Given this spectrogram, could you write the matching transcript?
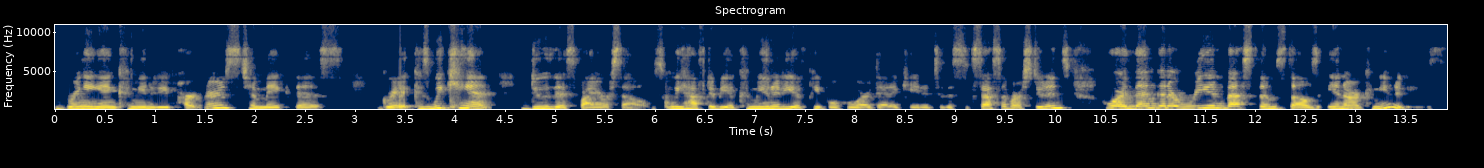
bringing in community partners to make this great because we can't do this by ourselves. We have to be a community of people who are dedicated to the success of our students who are then going to reinvest themselves in our communities.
